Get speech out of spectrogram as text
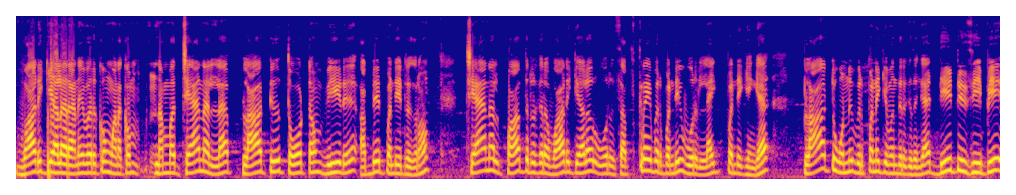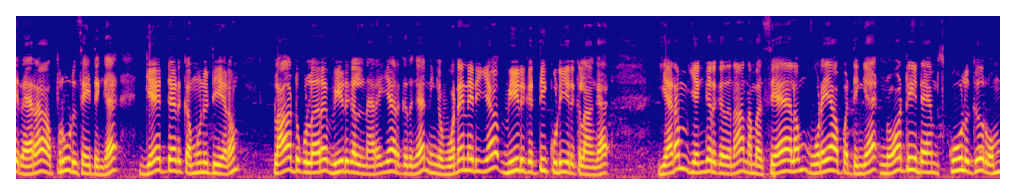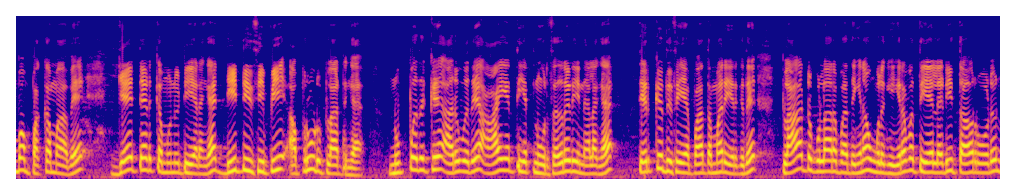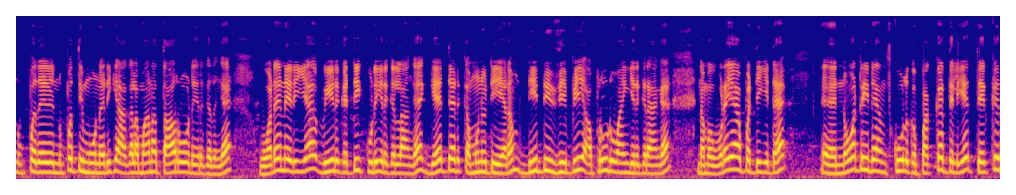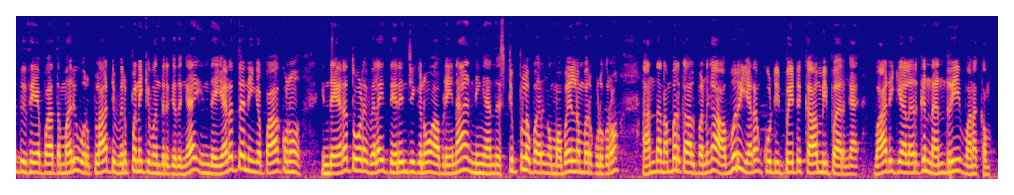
வாடிக்கையாளர் அனைவருக்கும் வணக்கம். நம்ம சேனலில் பிளாட்டு தோட்டம் வீடு அப்டேட் பண்ணிகிட்ருக்குறோம் சேனல் பார்த்துட்ருக்கிற வாடிக்கையாளர் ஒரு சப்ஸ்கிரைபர் பண்ணி ஒரு லைக் பண்ணிக்கிங்க. பிளாட்டு ஒன்று விற்பனைக்கு வந்திருக்குதுங்க. டிடிசிபி ரெரா அப்ரூவ்டு சைட்டுங்க கேட்டட் கம்யூனிட்டி இடம். பிளாட்டுக்குள்ளார வீடுகள் நிறையா இருக்குதுங்க. நீங்கள் உடனடியாக வீடு கட்டி குடியிருக்கலாங்க. இடம் எங்கே இருக்குதுன்னா நம்ம சேலம் உடையாப்பட்டிங்க நோட்ரி டேம் ஸ்கூலுக்கு ரொம்ப பக்கமாகவே கேட்டட் கம்யூனிட்டி இடங்க டிடிசிபி அப்ரூவ்டு பிளாட்டுங்க முப்பதுக்கு அறுபது ஆயிரத்தி எட்நூறு சதுரடி நிலங்க. தெற்கு திசையை பார்த்த மாதிரி இருக்குது. பிளாட்டுக்குள்ளார பார்த்தீங்கன்னா உங்களுக்கு இருபத்தி ஏழு அடி தார் ரோடு முப்பது முப்பத்தி மூணு அடிக்கு அகலமான தார் ரோடு இருக்குதுங்க. உடனடியாக வீடு கட்டி குடியிருக்கலாங்க. கேட்டட் கம்யூனிட்டி இடம் டிடிசிபி அப்ரூவ்டு வாங்கியிருக்கிறாங்க. நம்ம உடையாப்பட்டிக்கிட்ட நோட்ரி டேம் ஸ்கூலுக்கு பக்கத்துலேயே தெற்கு திசையை பார்த்த மாதிரி ஒரு பிளாட் விற்பனைக்கு வந்திருக்குதுங்க. இந்த இடத்த நீங்கள் பார்க்கணும் இந்த இடத்தோட விலை தெரிஞ்சுக்கணும் அப்படின்னா நீங்கள் அந்த ஸ்டிப்பில் பாருங்கள் மொபைல் நம்பர் கொடுக்குறோம். அந்த நம்பர் கால் பண்ணுங்கள் அவர் இடம் கூட்டிகிட்டு போயிட்டு காமிப்பாருங்க. வாடிக்கையாளருக்கு நன்றி வணக்கம்.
